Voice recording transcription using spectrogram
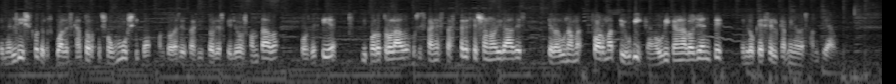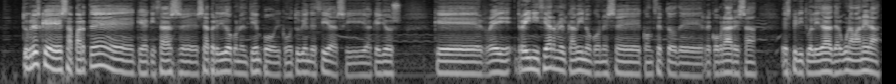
en el disco, de los cuales 14 son música, con todas estas historias que yo os contaba, os decía, y por otro lado, pues están estas 13 sonoridades que de alguna forma te ubican, ubican al oyente en lo que es el Camino de Santiago. ¿Tú crees que esa parte que quizás eh, se ha perdido con el tiempo y como tú bien decías, y aquellos que reiniciaron el camino con ese concepto de recobrar esa espiritualidad de alguna manera,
